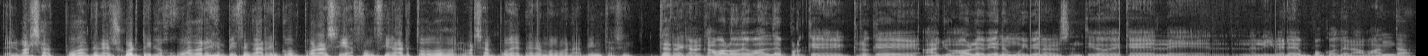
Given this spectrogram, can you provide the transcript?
el Barça pueda tener suerte y los jugadores empiecen a reincorporarse y a funcionar todo, el Barça puede tener muy buena pinta, sí. Te recalcaba lo de Valde porque creo que a Joao le viene muy bien en el sentido de que le, libere un poco de la banda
